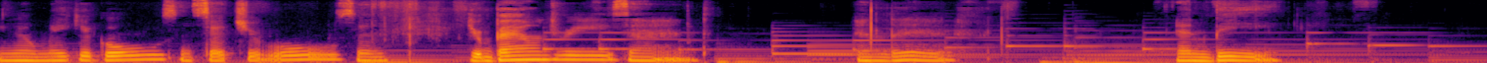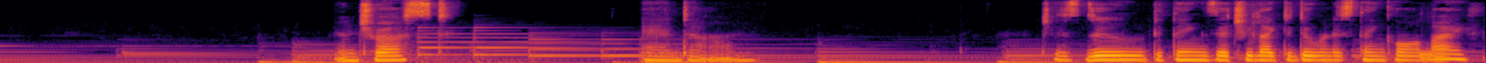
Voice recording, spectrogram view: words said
You know, make your goals and set your rules and your boundaries and and live and be trust and um, just do the things that you like to do in this thing called life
